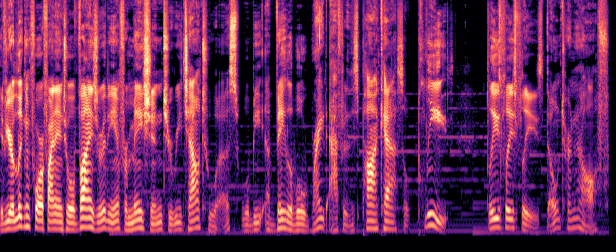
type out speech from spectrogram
If you're looking for a financial advisor, the information to reach out to us will be available right after this podcast. So please please, please, please don't turn it off.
